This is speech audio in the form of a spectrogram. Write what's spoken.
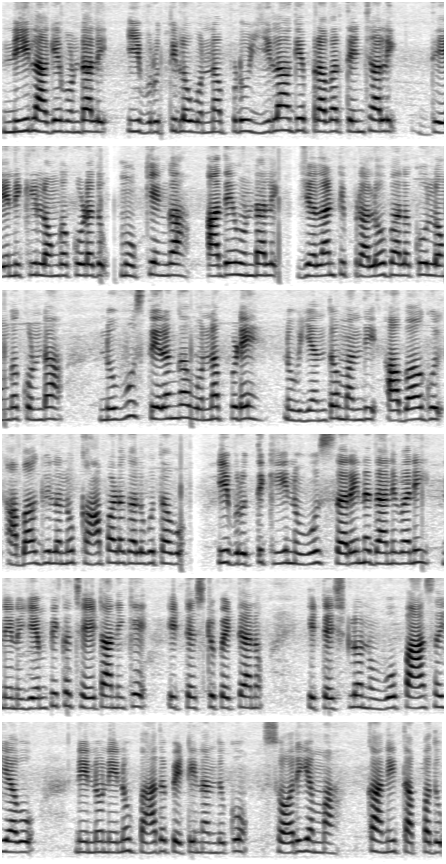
నీలాగే ఉండాలి. ఈ వృత్తిలో ఉన్నప్పుడు ఇలాగే ప్రవర్తించాలి. దేనికి లొంగకూడదు. ముఖ్యంగా అదే ఉండాలి. ఎలాంటి ప్రలోభాలకు లొంగకుండా నువ్వు స్థిరంగా ఉన్నప్పుడే నువ్వు ఎంతోమంది అభాగు అభాగ్యులను కాపాడగలుగుతావు. ఈ వృత్తికి నువ్వు సరైన దానివని నేను ఎంపిక చేయటానికే ఈ టెస్ట్ పెట్టాను. ఈ టెస్ట్లో నువ్వు పాస్ అయ్యావు నిన్ను నేను బాధ పెట్టినందుకు సారీ అమ్మా కానీ తప్పదు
